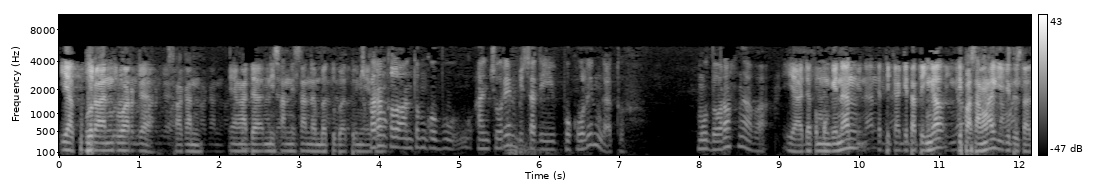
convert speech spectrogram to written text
Iya kuburan keluarga misalkan yang ada nisan-nisan dan batu-batunya Sekarang itu. kalau antum kubu hancurin bisa dipukulin nggak tuh? Mudorot nggak pak? Ya ada kemungkinan ketika kita tinggal dipasang lagi gitu Ustaz.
